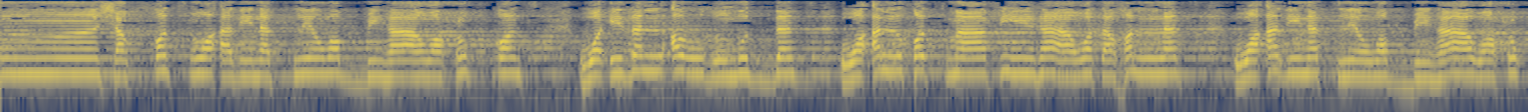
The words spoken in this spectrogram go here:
انشقت وأذنت لربها وحقت وإذا الأرض مدت وألقت ما فيها وتخلت وأذنت لربها وحقت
